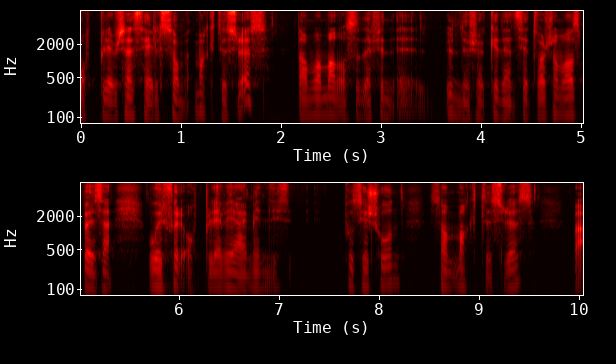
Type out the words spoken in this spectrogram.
opplever seg selv som maktesløs. Da må man også undersøke den situasjonen og spørre seg hvorfor opplever jeg min posisjon som maktesløs. Hva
